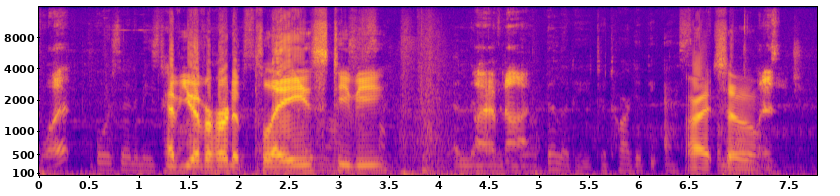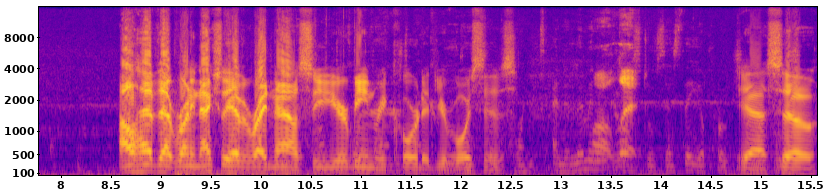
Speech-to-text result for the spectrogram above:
What? Force enemies Have you ever heard of Plays from TV? Line of sight, I have eliminating not. ability to target the asset Alright, so- long What is it? range. I'll have that running. I actually have it right now, Gain so you're being recorded. Your creating voice is. points and eliminate Oh, lit. hostiles as they approach Yeah, so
